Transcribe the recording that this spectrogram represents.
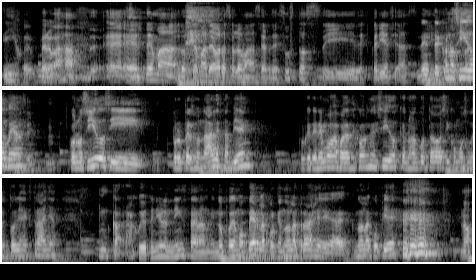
hijo de puta. Pero, ajá, eh, el tema, los temas de ahora solo van a ser de sustos y de experiencias. De entre conocidos, vean. Ujú. conocidos y personales también, porque tenemos a bastantes conocidos que nos han contado así como sus historias extrañas. Carajo, yo tenía una en Instagram y no podemos verla porque no la traje, eh, no la copié. No,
